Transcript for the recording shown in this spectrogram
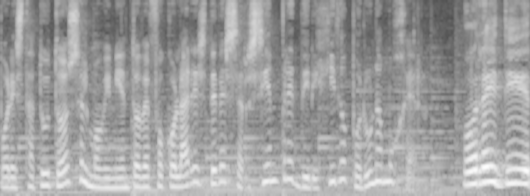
Por estatutos, el movimiento de focolares debe ser siempre dirigido por una mujer. Querría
